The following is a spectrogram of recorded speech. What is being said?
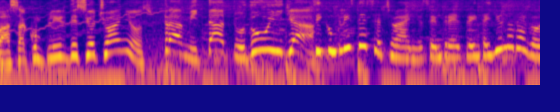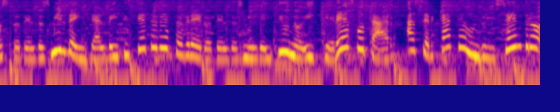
Vas a cumplir 18 años. Tramita tu DUI ya. Si cumpliste 18 años entre el 31 de agosto del 2020 al 27 de febrero del 2021 y querés votar, acércate a un DUI Centro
